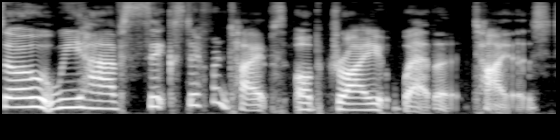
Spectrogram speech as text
So we have six different types of dry weather tyres.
